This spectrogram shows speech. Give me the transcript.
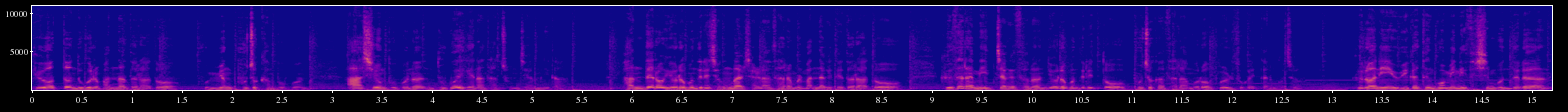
그 어떤 누구를 만나더라도 분명 부족한 부분, 아쉬운 부분은 누구에게나 다 존재합니다. 반대로 여러분들이 정말 잘난 사람을 만나게 되더라도 그 사람의 입장에서는 여러분들이 또 부족한 사람으로 보일 수가 있다는 거죠. 그러니 위 같은 고민이 있으신 분들은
